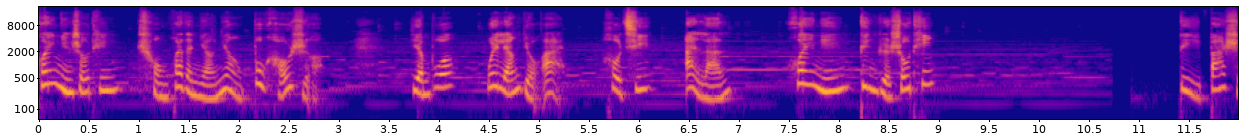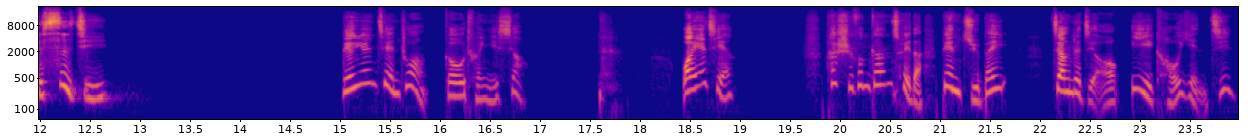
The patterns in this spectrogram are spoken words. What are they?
欢迎您收听《宠坏的娘娘不好惹》，演播微凉有爱，后期艾兰。欢迎您订阅收听。第八十四集。凌渊见状，勾唇一笑：“ 王爷请。”他十分干脆的便举杯，将这酒一口饮尽。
